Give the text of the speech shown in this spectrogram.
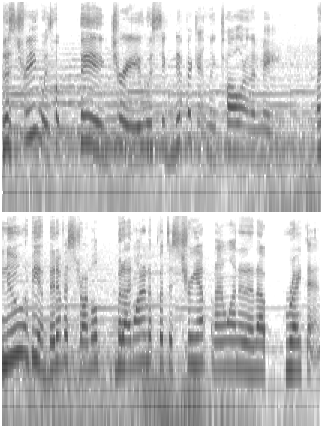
This tree was a big tree. It was significantly taller than me. I knew it would be a bit of a struggle, but I wanted to put this tree up and I wanted it up right then.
